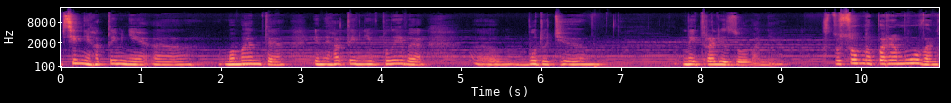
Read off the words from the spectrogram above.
Всі негативні моменти і негативні впливи е, будуть е, нейтралізовані. Стосовно перемовин,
